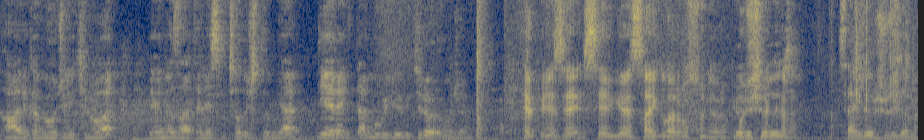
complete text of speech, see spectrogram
Harika bir hoca ekibi var. Benim de zaten eski çalıştığım yer. Diyerekten bu videoyu bitiriyorum hocam. Hepinize sevgi ve saygılarımı sunuyorum. Görüşürüz. Hoşçakalın. Sen görüşürüz deme.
